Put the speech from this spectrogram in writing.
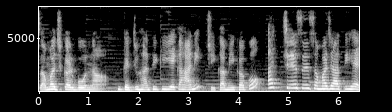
समझ कर बोलना। गज्जू हाथी की ये कहानी चीका मीका को अच्छे से समझ आती है।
